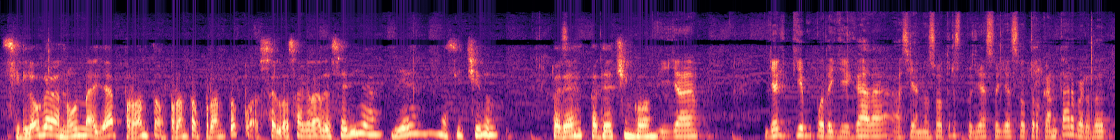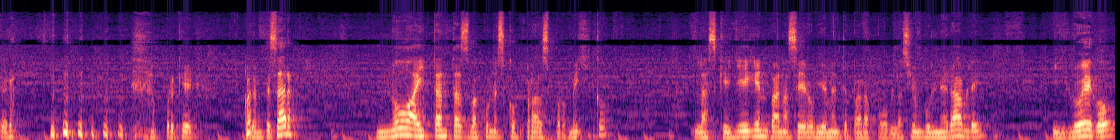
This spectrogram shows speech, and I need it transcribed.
Si logran una ya pronto, pronto, pronto, pues se los agradecería. Bien, así chido. Estaría, estaría chingón. Y ya, ya el tiempo de llegada hacia nosotros, pues ya eso ya es otro cantar, ¿verdad? Pero. Porque, para empezar, no hay tantas vacunas compradas por México. Las que lleguen van a ser obviamente para población vulnerable. Y luego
